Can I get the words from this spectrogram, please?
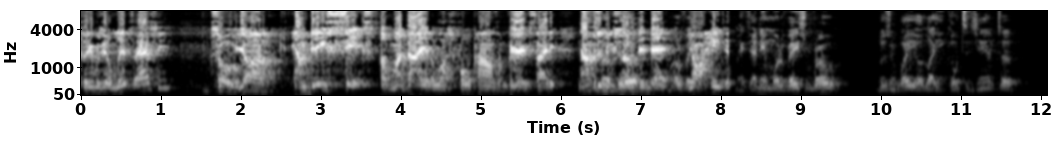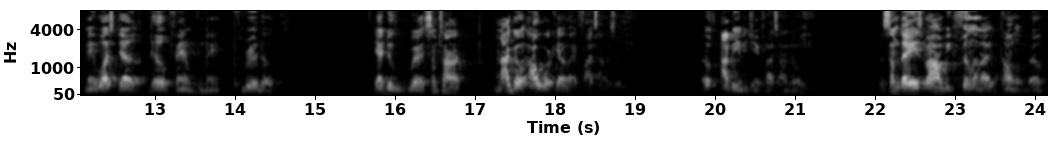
so it was your lips ashy? So, y'all, I'm day six of my diet. I lost four pounds. I'm very excited. Now I'm gonna do up, something that y'all hate. Man, that need motivation, bro, losing weight or like go to gym to man, watch Dub Dub family, man. For real though. That dude, bro, sometimes when I go, I work out like five times a week. Oh, I be in the gym five times a week. But some days, bro, I'll be feeling like going, bro.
